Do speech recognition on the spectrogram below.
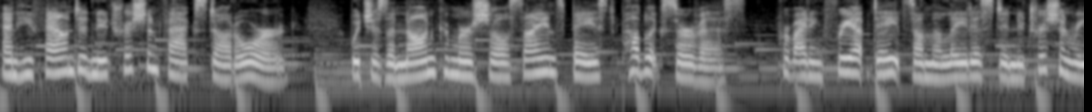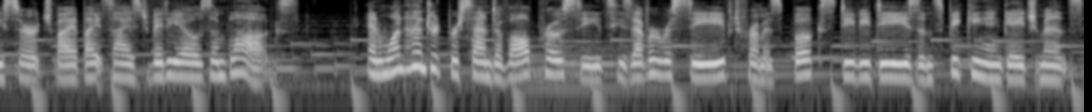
and he founded nutritionfacts.org, which is a non commercial, science based public service providing free updates on the latest in nutrition research via bite sized videos and blogs. And 100% of all proceeds he's ever received from his books, DVDs, and speaking engagements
